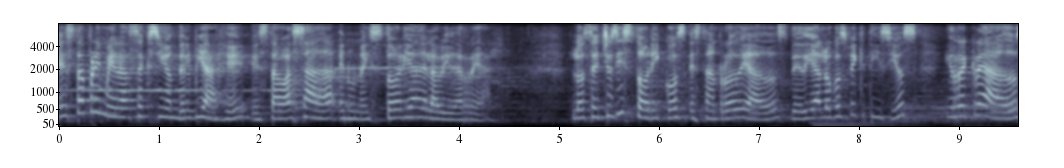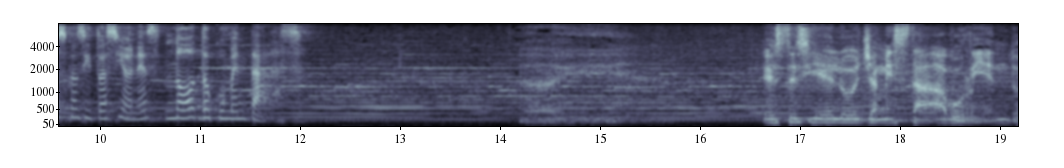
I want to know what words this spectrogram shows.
Esta primera sección del viaje está basada en una historia de la vida real. Los hechos históricos están rodeados de diálogos ficticios y recreados con situaciones no documentadas. Este cielo ya me está aburriendo.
